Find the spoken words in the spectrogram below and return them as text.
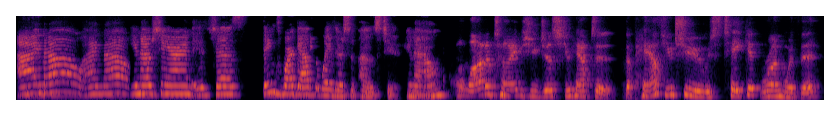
I know, I know. You know, Sharon, it's just things work out the way they're supposed to, you know? A lot of times you just you have to the path you choose, take it, run with it,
